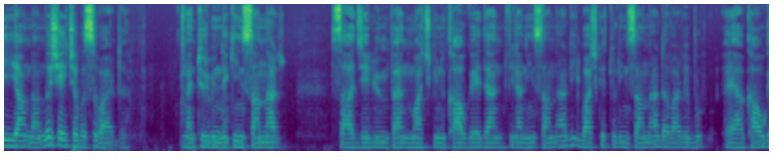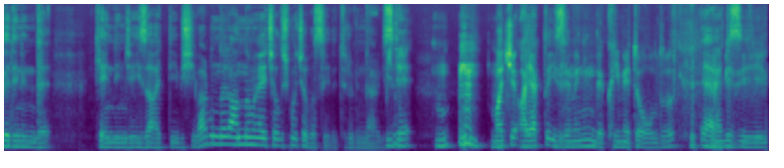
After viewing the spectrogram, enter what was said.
bir yandan da şey çabası vardı. Hani tribündeki insanlar sadece lümpen, maç günü kavga eden filan insanlar değil. Başka tür insanlar da var ve bu veya kavga edenin de kendince izah ettiği bir şey var. Bunları anlamaya çalışma çabasıydı Tribün Dergisi. Bir de maçı ayakta izlemenin de kıymeti olduğu. evet. Yani biz e,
